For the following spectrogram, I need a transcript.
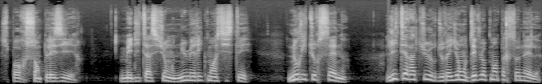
sport sans plaisir, méditation numériquement assistée, nourriture saine, littérature du rayon développement personnel,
